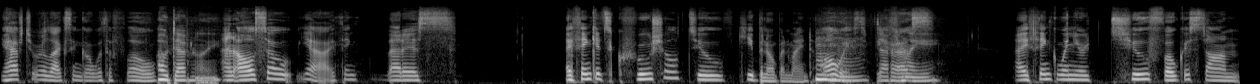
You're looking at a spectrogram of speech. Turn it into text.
you have to relax and go with the flow. oh definitely And also, yeah, I think that is I think it's crucial to keep an open mind always Mhm, because definitely I think when you're too focused on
